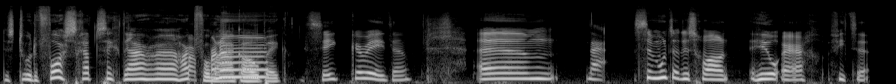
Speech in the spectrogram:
dus Tour de Force gaat zich daar eh, hard voor maken, hoop ik. Zeker weten. Ehm, nou ja, ze moeten dus gewoon heel erg fietsen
